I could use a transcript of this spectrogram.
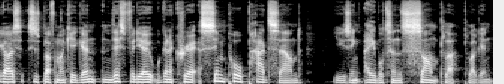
Hey guys, this is Bluffmunkey again, and in this video we're going to create a simple pad sound using Ableton's Sampler plugin.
